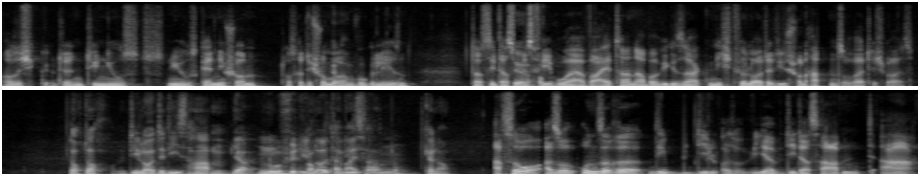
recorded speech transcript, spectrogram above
Also ich, die, die News, News kenne ich schon. Das hatte ich schon mal genau. irgendwo gelesen, dass sie das ja, bis Februar erweitern, aber wie gesagt, nicht für Leute, die es schon hatten, soweit ich weiß. Doch, doch. Die Leute, die es haben. Ja, nur für die Leute, die es haben. Ne? Genau. Ach so, also unsere, die, die, also wir, die das haben, ah.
